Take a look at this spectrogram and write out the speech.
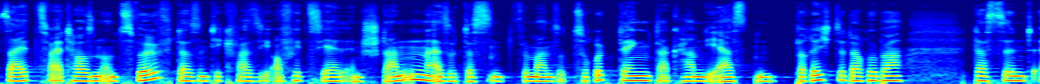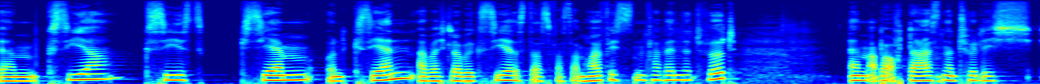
seit 2012, da sind die quasi offiziell entstanden. Also das sind, wenn man so zurückdenkt, da kamen die ersten Berichte darüber. Das sind ähm, Xia, Xis, Xiem und Xien, aber ich glaube, Xia ist das, was am häufigsten verwendet wird. Ähm, aber auch da ist natürlich,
